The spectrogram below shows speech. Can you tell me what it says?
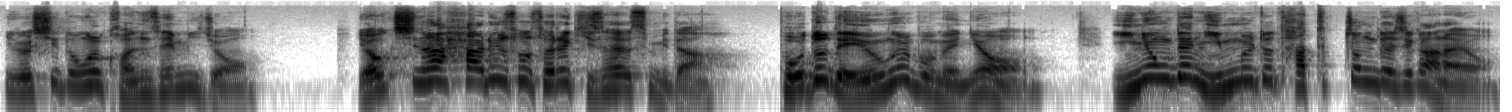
이걸 시동을 건 셈이죠. 역시나 하류 소설의 기사였습니다. 보도 내용을 보면요. 인용된 인물도 다 특정되지가 않아요.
